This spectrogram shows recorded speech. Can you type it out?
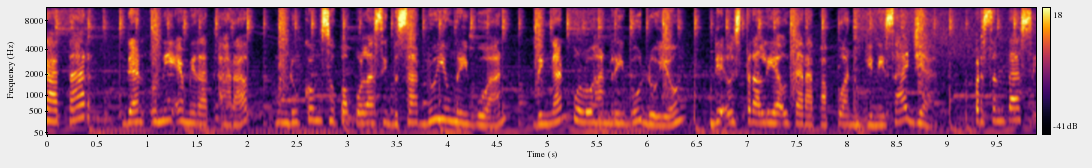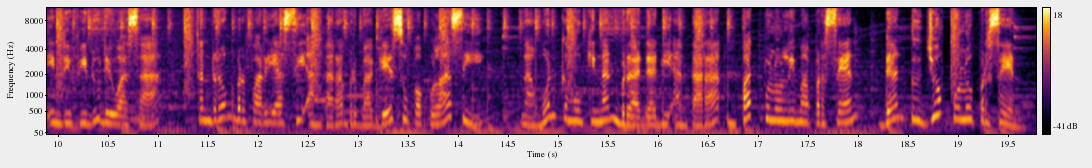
Qatar, dan Uni Emirat Arab mendukung subpopulasi besar duyung ribuan dengan puluhan ribu duyung di Australia Utara Papua Nugini saja. Persentase individu dewasa cenderung bervariasi antara berbagai subpopulasi, namun kemungkinan berada di antara 45% dan 70%.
